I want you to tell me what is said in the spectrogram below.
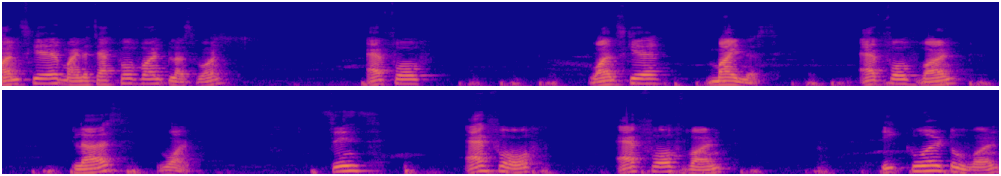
1 square minus f of 1 plus 1 f of 1 square minus f of 1 plus 1 since f of f of 1 equal to 1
